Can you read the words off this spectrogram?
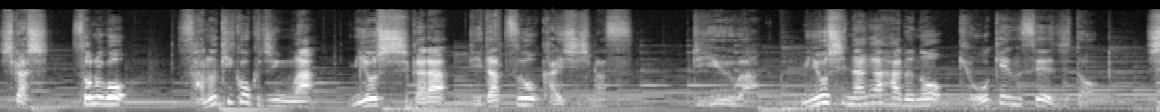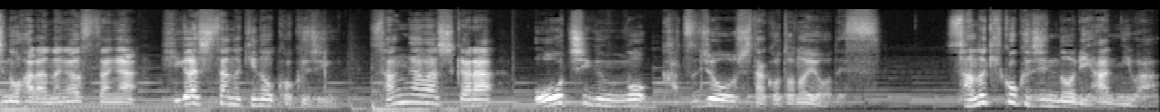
しかしその後讃岐黒人は三好氏から離脱を開始します。理由は三好長春の強権政治と篠原長房が東讃岐の黒人三川氏から大地軍を割譲したことのようです。讃岐黒人の離反には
